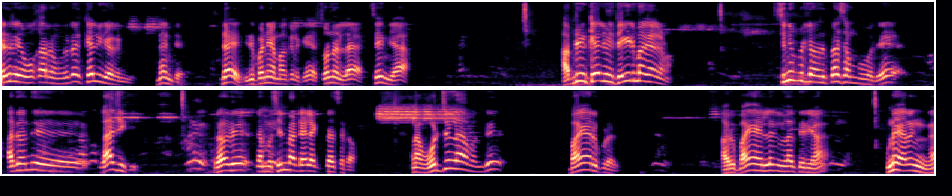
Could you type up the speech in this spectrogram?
எதிர உட்காரவங்ககிட்ட கேள்வி கேட்கணும். என்னன்ட்டு. டே இது பண்ணியா மக்களுக்கு? சொன்னல செய்தியா? அப்படின்னு கேள்வி தைரியமாக கேட்கணும். சினிப்பிட்டில் வந்து பேசும்போது அது வந்து லாஜிக்கு அதாவது நம்ம சினிமா டைலாக் பேசுகிறோம் ஆனால் ஒரிஜினலாக வந்து பயம் இருக்கக்கூடாது. அவருக்கு பயம் இல்லைன்னு நல்லா தெரியும். இன்னும் இறங்குங்க.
